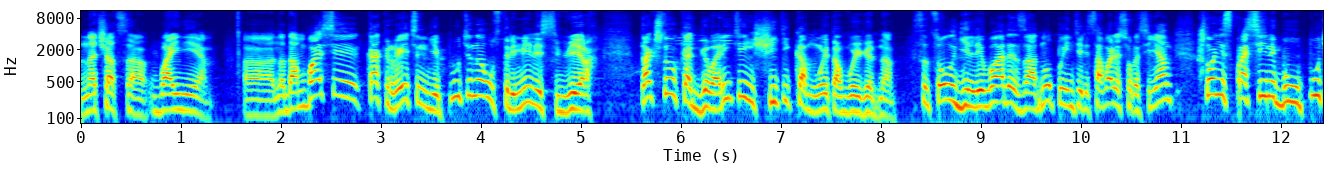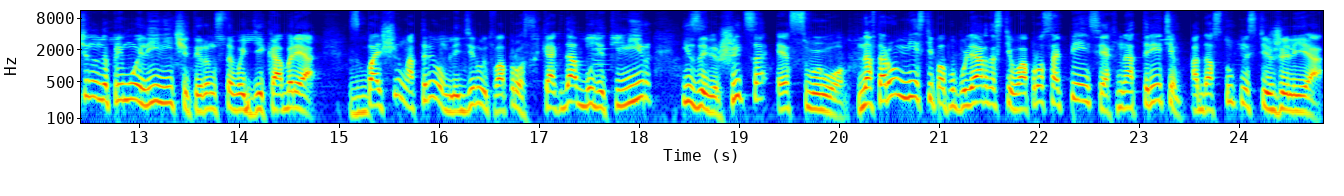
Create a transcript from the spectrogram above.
начаться войне на Донбассе, как рейтинги Путина устремились вверх. Так что, как говорите, ищите, кому это выгодно. Социологи Левады заодно поинтересовались у россиян, что они спросили бы у Путина на прямой линии 14 декабря. с большим отрывом лидирует вопрос, когда будет мир и завершится СВО. На втором месте по популярности вопрос о пенсиях, на третьем о доступности жилья.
